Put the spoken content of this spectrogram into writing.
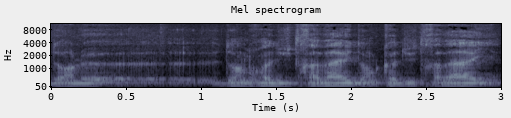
dans le, dans le droit du travail, dans le Code du travail,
